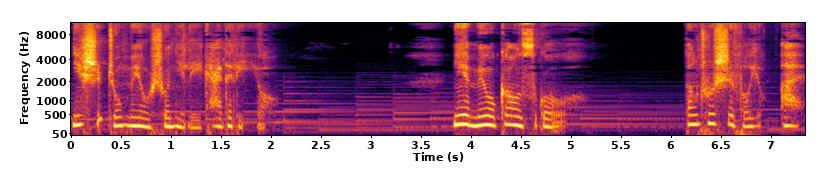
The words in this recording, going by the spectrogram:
你始终没有说你离开的理由，你也没有告诉过我，当初是否有爱。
